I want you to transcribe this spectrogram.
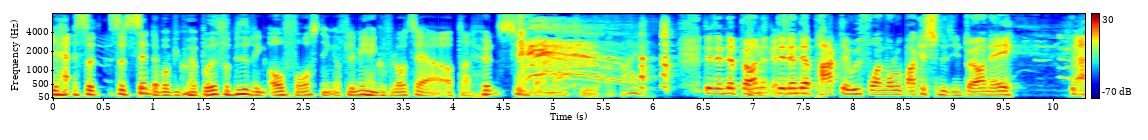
Ja, så, så et center, hvor vi kunne have både formidling og forskning, og Flemming han kunne få lov til at opdrætte høns, og være mærkelig. Og, ej. Det er den der, børne, Det det, er den der park derude foran, hvor du bare kan smide dine børn af.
